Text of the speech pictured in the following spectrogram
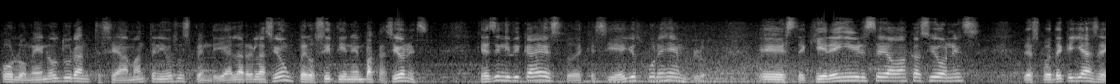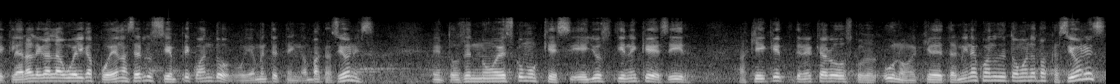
por lo menos durante se ha mantenido suspendida la relación, pero sí tienen vacaciones. ¿Qué significa esto? De que si ellos, por ejemplo, este, quieren irse a vacaciones, después de que ya se declara legal la huelga, pueden hacerlo siempre y cuando obviamente tengan vacaciones. Entonces no es como que si ellos tienen que decir, aquí hay que tener claro dos cosas. Uno, el que determina cuándo se toman las vacaciones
